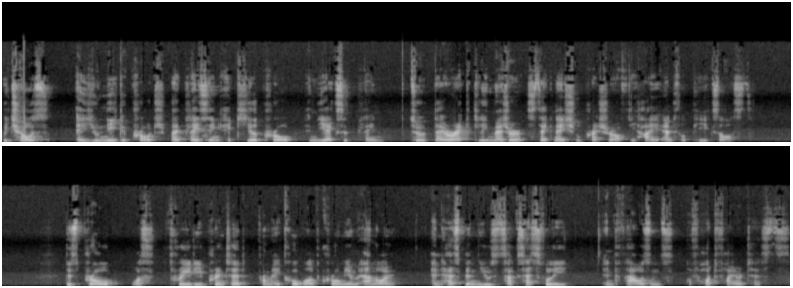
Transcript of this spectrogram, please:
We chose a unique approach by placing a Kiel probe in the exit plane to directly measure stagnation pressure of the high enthalpy exhaust. This probe was 3D printed from a cobalt chromium alloy and has been used successfully in thousands of hot fire tests.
